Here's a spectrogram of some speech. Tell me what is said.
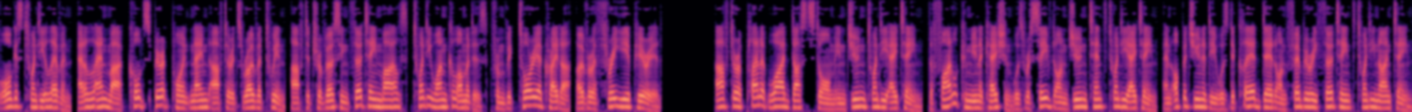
August 2011, at a landmark called Spirit Point named after its rover twin, after traversing 13 miles 21 kilometers from Victoria Crater, over a three-year period. After a planet-wide dust storm in June 2018, the final communication was received on June 10, 2018, and Opportunity was declared dead on February 13, 2019.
